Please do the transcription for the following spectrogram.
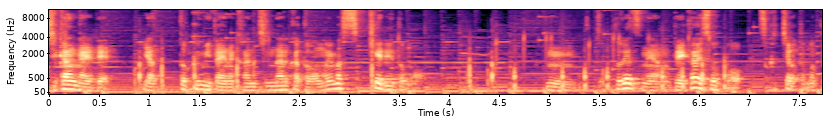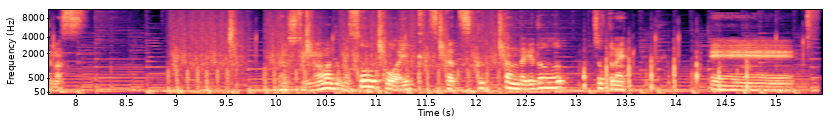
時間外でやっとくみたいな感じになるかとは思いますけれども、うん、ととりあえずね、あの、でかい倉庫を作っちゃおうと思ってます。そして今までも倉庫はいくつか作ったんだけど、ちょっとね、えー、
